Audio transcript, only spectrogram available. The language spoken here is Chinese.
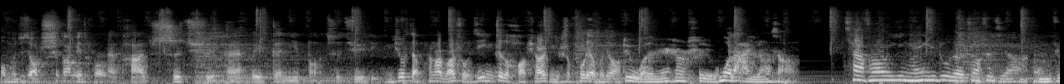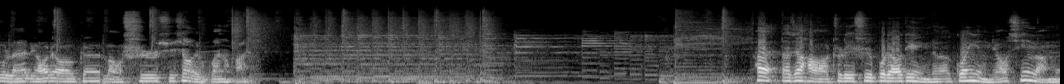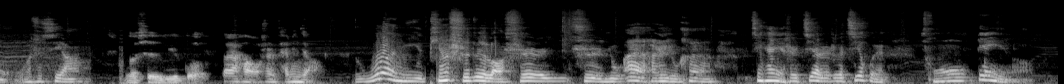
我们就叫吃钢笔头害。怕失去，还会跟你保持距离。你就在旁边玩手机，你这个好片儿你是忽略不掉。对我的人生是有莫大影响的。恰逢一年一度的教师节啊，我们就来聊聊跟老师、学校有关的话题。嗨，大家好，这里是不聊电影的观影聊心栏目，我是夕阳。我是雨果，大家好，我是太平角。无论你平时对老师是有爱还是有恨，今天也是借着这个机会，从电影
